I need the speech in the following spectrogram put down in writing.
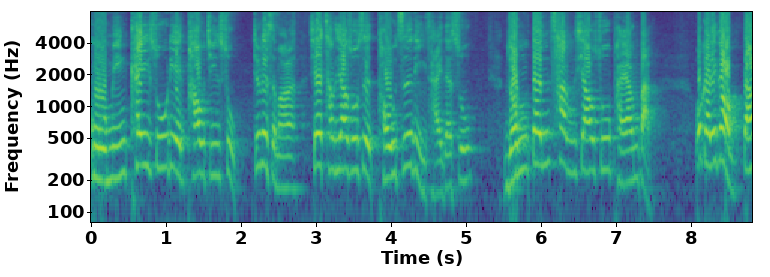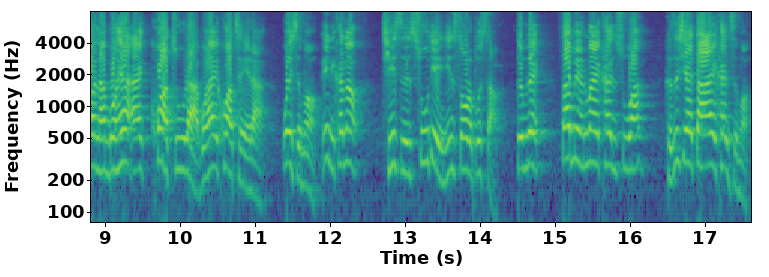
股民 K 书练淘金术，就是什么呢？现在畅销书是投资理财的书，荣登畅销书排行榜。我跟你讲，台湾人不太爱跨书啦，不爱跨车啦。为什么？因为你看到，其实书店已经收了不少，对不对？大家没有那么爱看书啊。可是现在大家爱看什么？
